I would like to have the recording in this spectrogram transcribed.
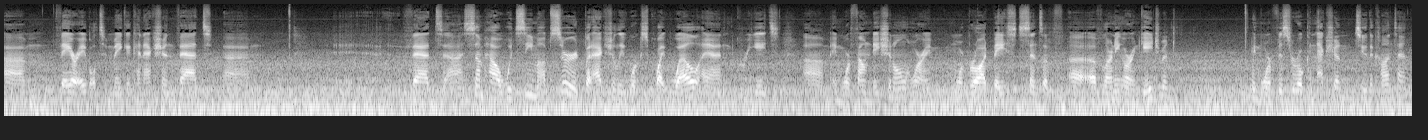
um, they are able to make a connection that. Um, that uh, somehow would seem absurd, but actually works quite well and creates um, a more foundational or a more broad-based sense of uh, of learning or engagement, a more visceral connection to the content.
